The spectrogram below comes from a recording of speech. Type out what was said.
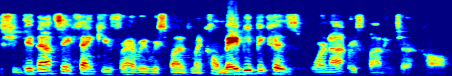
she did not say thank you for having responded to my call. Maybe because we're not responding to her call.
